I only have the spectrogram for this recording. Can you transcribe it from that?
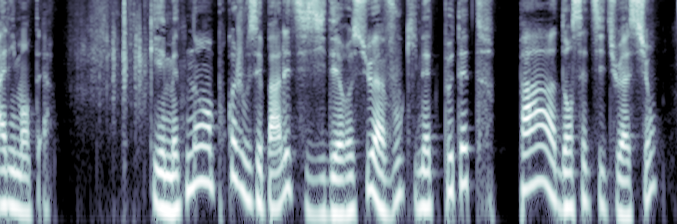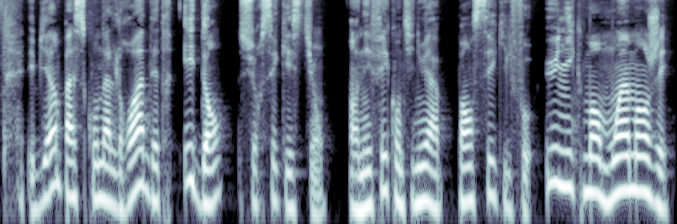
alimentaire. Et maintenant, pourquoi je vous ai parlé de ces idées reçues à vous qui n'êtes peut-être pas dans cette situation? Eh bien, parce qu'on a le droit d'être aidant sur ces questions. En effet, continuer à penser qu'il faut uniquement moins manger,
